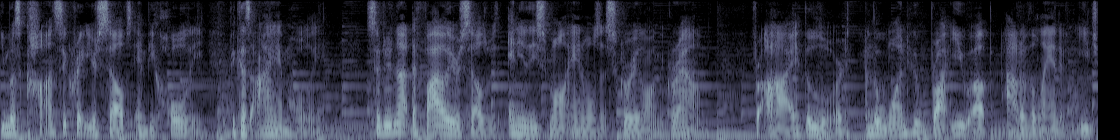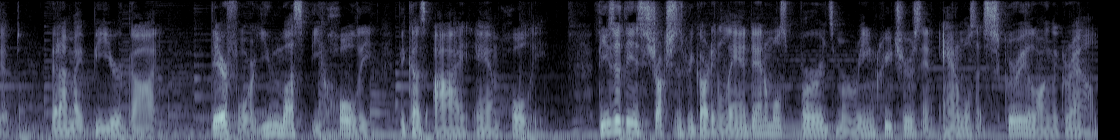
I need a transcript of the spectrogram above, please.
You must consecrate yourselves and be holy, because I am holy. So do not defile yourselves with any of these small animals that scurry along the ground. For I, the Lord, am the one who brought you up out of the land of Egypt, that I might be your God. Therefore, you must be holy, because I am holy. These are the instructions regarding land animals, birds, marine creatures, and animals that scurry along the ground.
